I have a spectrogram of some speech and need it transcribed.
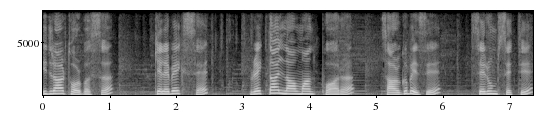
idrar torbası, kelebek set, rektal lavman puarı, sargı bezi, serum seti,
